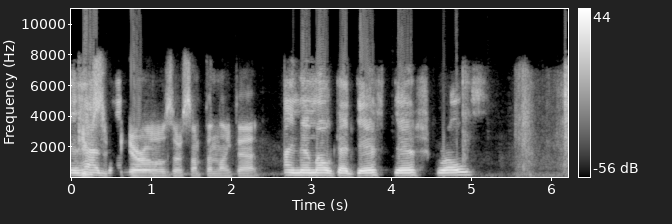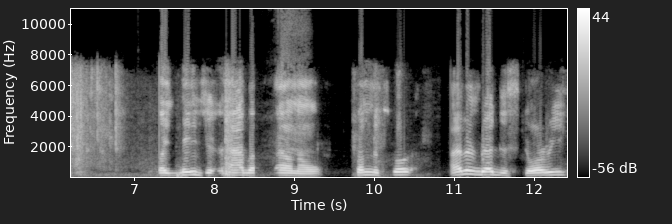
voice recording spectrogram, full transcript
It few had superheroes or something like that. find them out that their their Skrulls. Like major have a I don't know from the story. I haven't read the story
